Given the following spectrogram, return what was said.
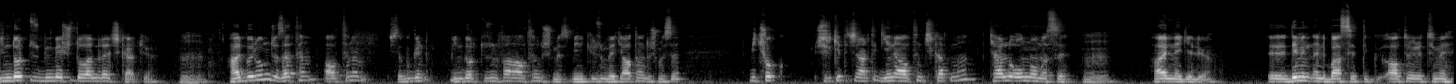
1400-1500 dolarlara çıkartıyor. Hı hı. Hal böyle olunca zaten altının işte bugün 1400'ün falan altına düşmesi, 1200'ün belki altına düşmesi birçok şirket için artık yeni altın çıkartmanın karlı olmaması Hı hı. haline geliyor. Ee, demin hani bahsettik altın üretimi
